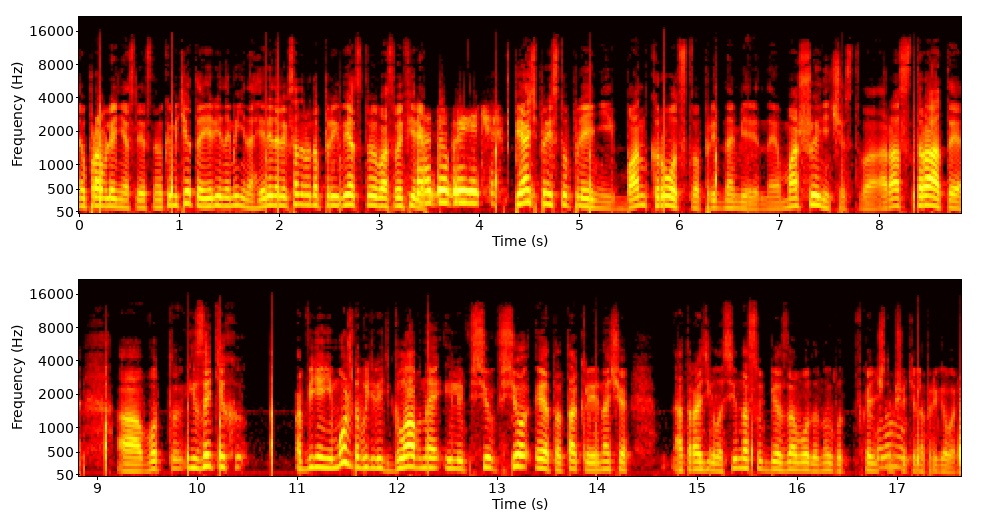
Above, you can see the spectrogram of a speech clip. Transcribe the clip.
управления Следственного комитета Ирина Минина. Ирина Александровна, приветствую вас в эфире. Добрый вечер. Пять преступлений, банкротство преднамеренное, мошенничество, растраты. А, вот из этих обвинений можно выделить главное или все, все это так или иначе отразилось и на судьбе завода, ну и вот в конечном Ну, счете на приговоре.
